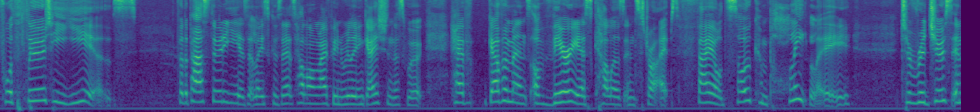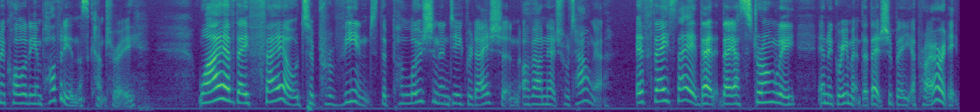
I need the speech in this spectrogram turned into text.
for 30 years, for the past 30 years at least, because that's how long I've been really engaged in this work, have governments of various colours and stripes failed so completely to reduce inequality and poverty in this country? Why have they failed to prevent the pollution and degradation of our natural taonga? If they say that they are strongly in agreement that that should be a priority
